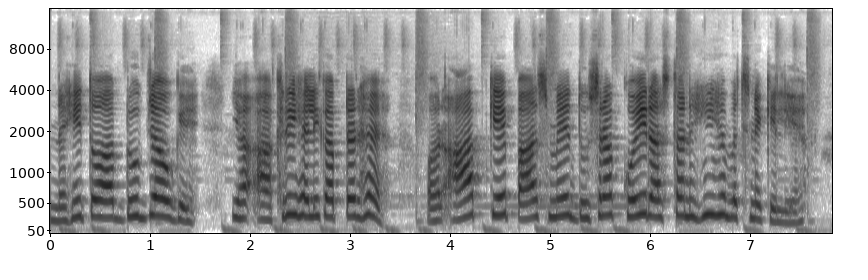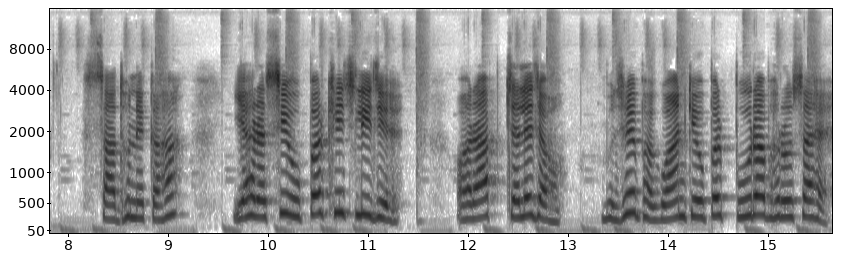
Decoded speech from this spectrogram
नहीं तो आप डूब जाओगे। यह आखिरी हेलीकॉप्टर है और आपके पास में दूसरा कोई रास्ता नहीं है बचने के लिए। साधु ने कहा यह रस्सी ऊपर खींच लीजिए और आप चले जाओ। मुझे भगवान के ऊपर पूरा भरोसा है।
